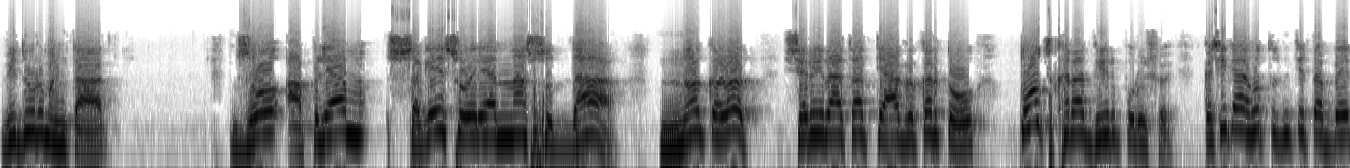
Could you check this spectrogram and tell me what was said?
विदूर म्हणतात जो आपल्या सगळे सोयऱ्यांना सुद्धा न कळत शरीराचा त्याग करतो तोच खरा धीर पुरुष होय. कशी काय हो तुमची तब्येत?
